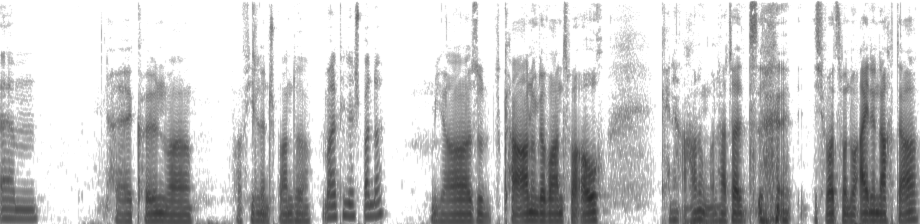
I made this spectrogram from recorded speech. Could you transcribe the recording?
ähm, Hey, Köln war, war viel entspannter. mal viel entspannter. Ja, also keine Ahnung, da waren zwar auch, keine Ahnung, man hat halt, ich war zwar nur eine Nacht da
